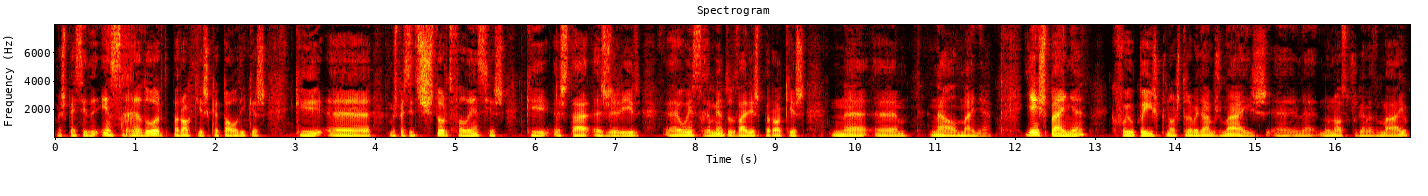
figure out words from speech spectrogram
uma espécie de encerrador de paróquias católicas, que uh, uma espécie de gestor de falências que está a gerir uh, o encerramento de várias paróquias na, uh, na Alemanha. E em Espanha, que foi o país que nós trabalhamos mais uh, no nosso programa de maio,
